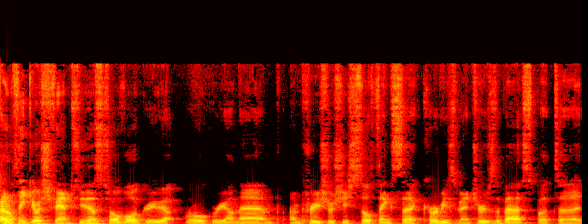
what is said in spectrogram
I don't think Yoshi Fan 2012 will agree, will agree on that. I'm, I'm pretty sure she still thinks that Kirby's Adventure is the best, but uh,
